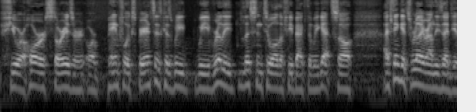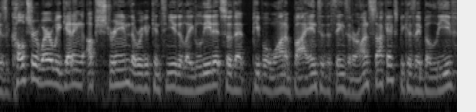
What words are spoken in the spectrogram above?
fewer horror stories or, or painful experiences because we we really listen to all the feedback that we get. So I think it's really around these ideas culture. Where are we getting upstream that we're going to continue to like lead it so that people want to buy into the things that are on StockX because they believe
